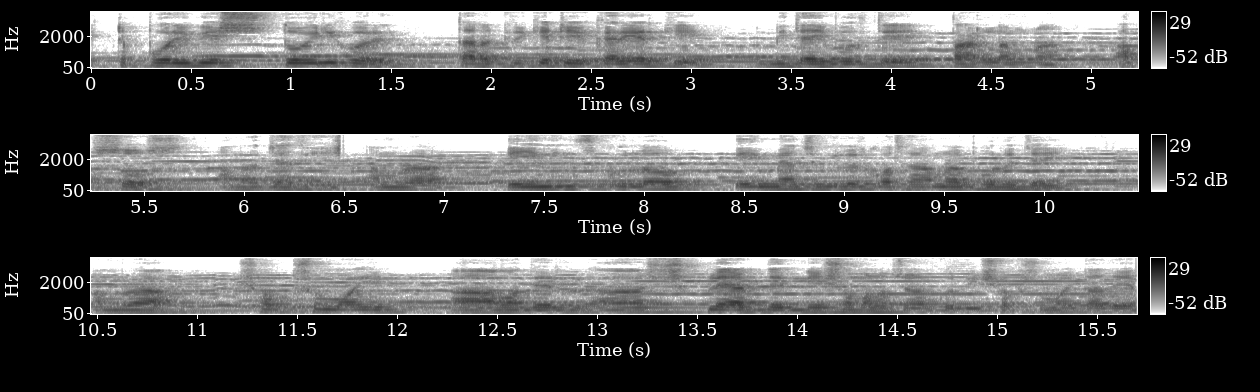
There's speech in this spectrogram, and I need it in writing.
একটা পরিবেশ তৈরি করে তার ক্রিকেটের ক্যারিয়ারকে বিদায় বলতে পারলাম না। আফসোস, আমরা জানি আমরা এই ইনিংসগুলো এই ম্যাচগুলোর কথা আমরা ভুলে যাই। আমরা সব সময় আমাদের প্লেয়ারদের নিয়ে সমালোচনা করি সবসময় তাদের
